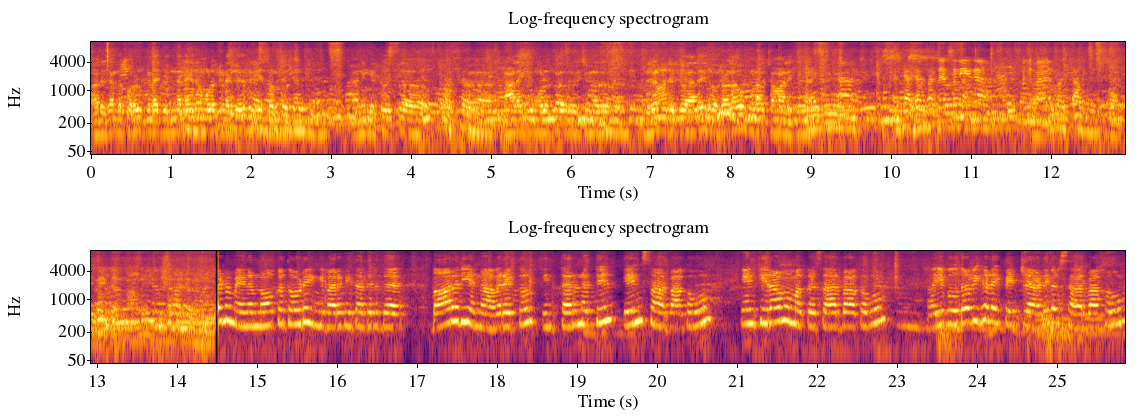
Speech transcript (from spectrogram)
அதுக்கு அந்த பொருள் கிடைச்சி இந்த நேரம் உங்களுக்கு கிடைச்சது பெரிய சந்தோஷம். கிறிஸ்துவ நாளைக்கு உங்களுக்கு அது சின்ன நிகழ்வு இருக்கிறதால இது ஓரளவு உங்களால் நோக்கத்தோடு இங்கு வருகை தந்திருந்த பாரதி என்ற அவருக்கும் இத்தருணத்தில் என் சார்பாகவும் என் கிராம மக்கள் சார்பாகவும் இவ் உதவிகளை பெற்ற அனைவர் சார்பாகவும்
